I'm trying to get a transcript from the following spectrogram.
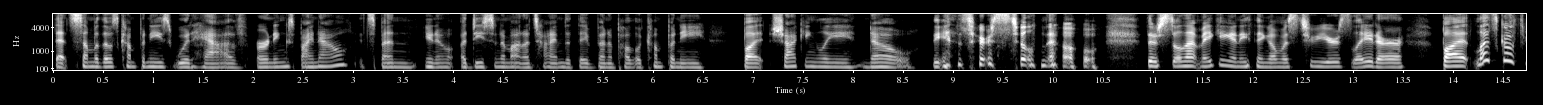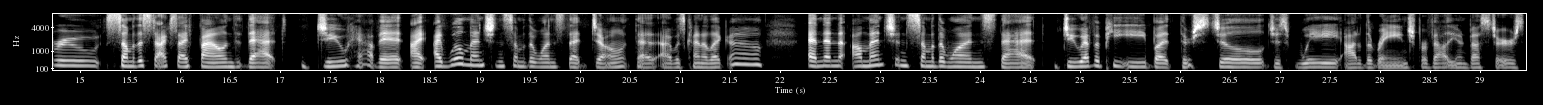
that some of those companies would have earnings by now. It's been, you know, a decent amount of time that they've been a public company, but shockingly, no. The answer is still no. They're still not making anything almost two years later. But let's go through some of the stocks I found that do have it. I, I will mention some of the ones that don't, that I was kind of like, oh. And then I'll mention some of the ones that do have a PE, but they're still just way out of the range for value investors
